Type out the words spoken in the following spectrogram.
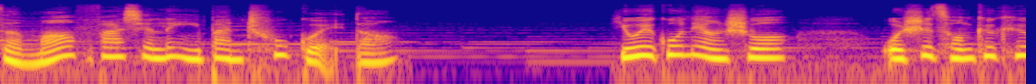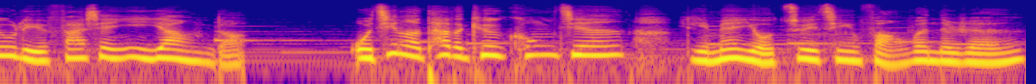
怎么发现另一半出轨的？一位姑娘说：“我是从 QQ 里发现异样的。”我进了他的 QQ 空间，里面有最近访问的人，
